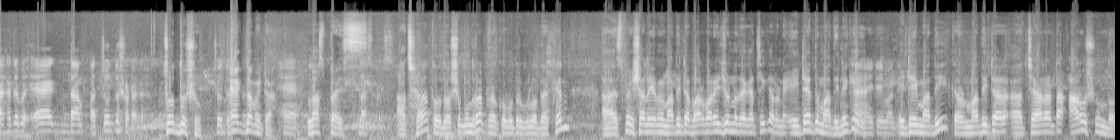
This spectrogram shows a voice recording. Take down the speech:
রাখা যাবে একদম চোদ্দশো টাকা। চোদ্দশো? 1400 একদম এটা? হ্যাঁ। Last price Last price। আচ্ছা তো দর্শক বন্ধুরা আপনারা কবুতরগুলো দেখেন। স্পেশালি আমি মাদিটা বারবার এই জন্য দেখাচ্ছি কারণ এইটাই তো মাদি নাকি? হ্যাঁ, এটাই মাদি। কারণ মাদিটার চেহারাটা আরও সুন্দর।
